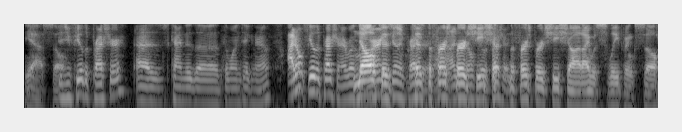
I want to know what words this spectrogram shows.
yeah. So Did you feel the pressure as kind of the the one taking her out? I don't feel the pressure. and Everyone's No, like, "Why because the first know, bird she feel shot, the first bird she shot, I was sleeping, so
